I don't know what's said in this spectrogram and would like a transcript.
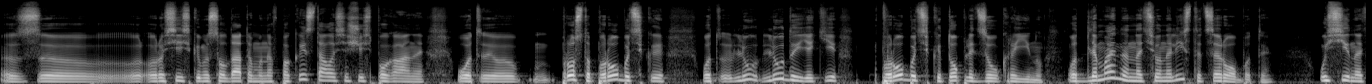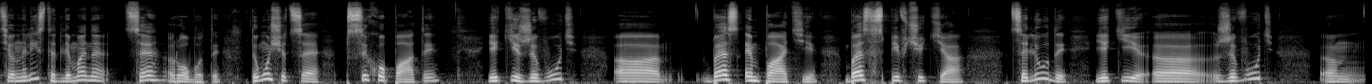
з е, російськими солдатами навпаки сталося щось погане. От е, просто по-робоцьки, от лю- люди, які по-робоцьки топлять за Україну. От для мене націоналісти це роботи. Усі націоналісти для мене це роботи, тому що це психопати, які живуть а, без емпатії, без співчуття. Це люди, які е, живуть ем,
